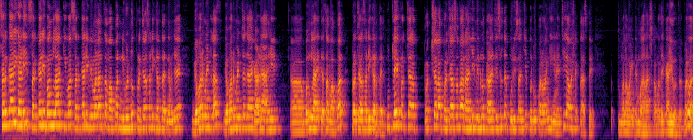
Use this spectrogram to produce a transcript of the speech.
सरकारी गाडी सरकारी बंगला किंवा सरकारी विमानांचा वापर निवडणूक प्रचारासाठी करता येत नाही. म्हणजे गव्हर्नमेंटला गव्हर्नमेंटच्या ज्या गाड्या आहे बंगला आहे त्याचा वापर प्रचारासाठी करतायत कुठल्याही प्रचार पक्षाला प्रचारसभा रॅली मिरवणूक काढायची असेल तर पोलिसांची पूर्व परवानगी घेण्याची आवश्यकता असते. तुम्हाला माहिती आहे महाराष्ट्रामध्ये काही होतं. बरोबर?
